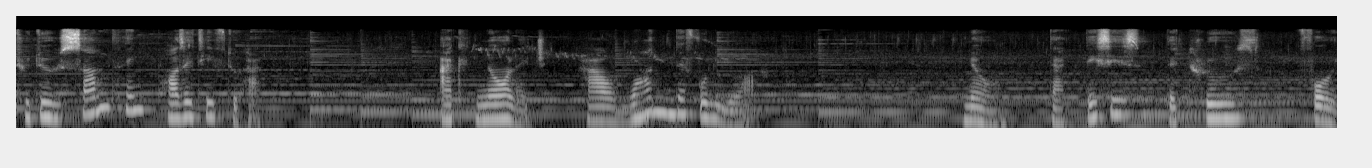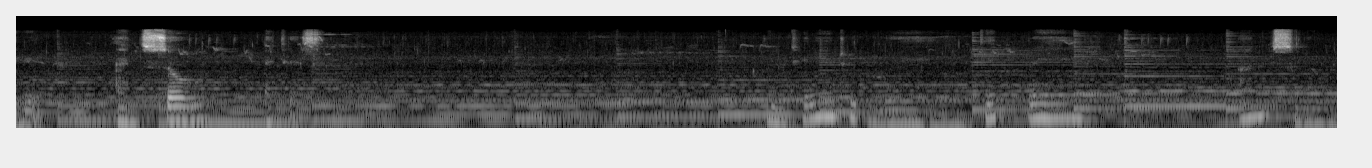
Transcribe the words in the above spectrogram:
to do something positive to happen. Acknowledge how wonderful you are. Know that this is the truth for you, and so Continue to breathe deeply and slowly.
